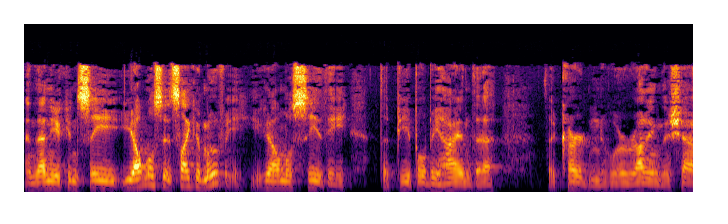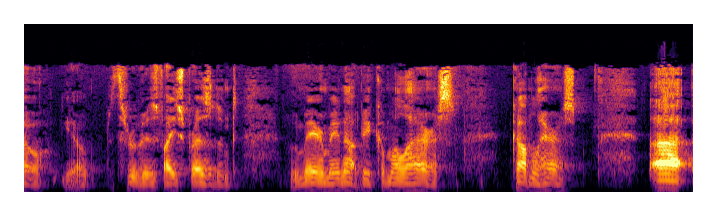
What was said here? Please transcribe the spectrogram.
And then you can see you almost it's like a movie. You can almost see the the people behind the the curtain who are running the show, you know, through his vice president, who may or may not be Kamala Harris. Kamala Harris. Uh,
